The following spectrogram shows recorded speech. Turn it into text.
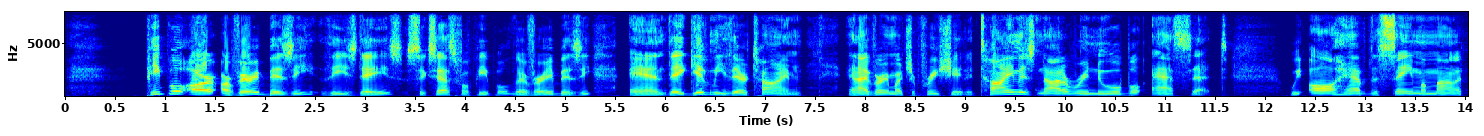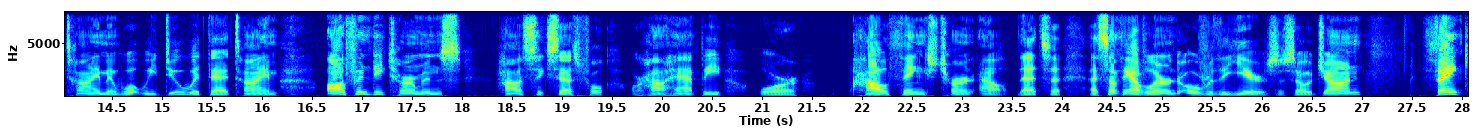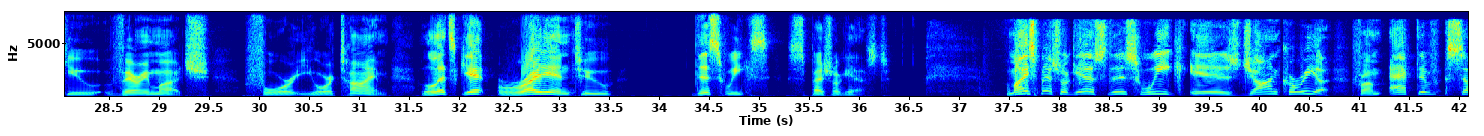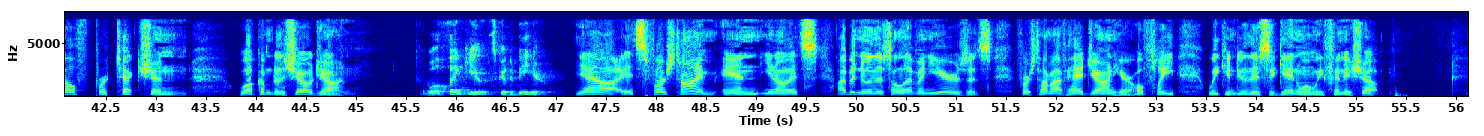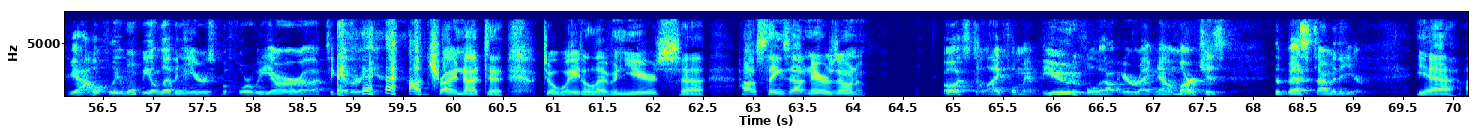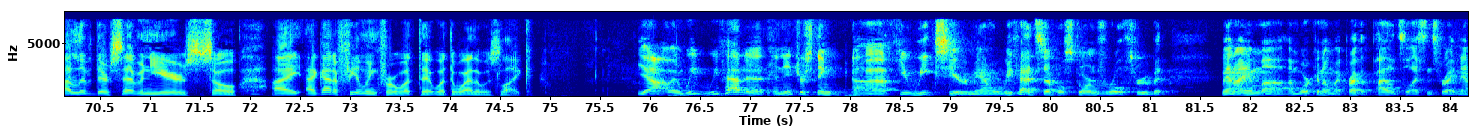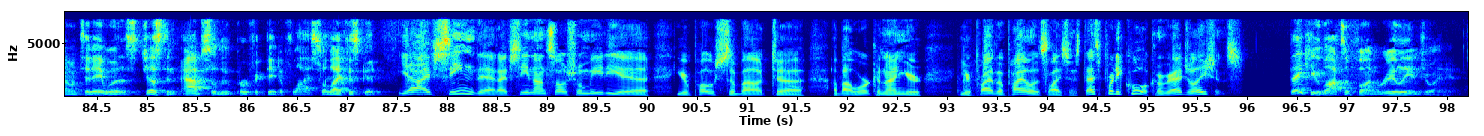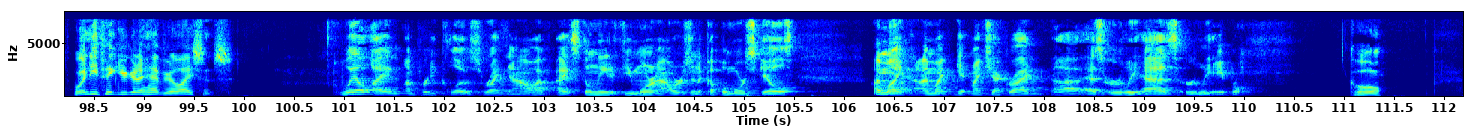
people are, are very busy these days, successful people, they're very busy, and they give me their time, and I very much appreciate it. Time is not a renewable asset. We all have the same amount of time, and what we do with that time often determines how successful or how happy or how things turn out. That's a that's something I've learned over the years. And so John, thank you very much for your time. Let's get right into this week's special guest. My special guest this week is John Correia from Active Self Protection. Welcome to the show, John. Well, thank you. It's good to be here. Yeah, it's first time, and you know, it's I've been doing this 11 years. It's first time I've had you on here. Hopefully, we can do this again when we finish up. Yeah, hopefully it won't be 11 years before we are uh, together again. I'll try not to to wait 11 years. Uh, how's things out in Arizona? Oh, it's delightful, man. Beautiful out here right now. March is the best time of the year. Yeah, I lived there seven years, so I I got a feeling for what the what the weather was like. Yeah, and we've we've had a, an interesting uh, few weeks here, man, where we've had several storms roll through, but man, I am uh, I'm working on my private pilot's license right now, and today was just an absolute perfect day to fly. So life is good. Yeah, I've seen that. I've seen on social media your posts about uh, about working on your your private pilot's license. That's pretty cool. Congratulations. Thank you. Lots of fun. Really enjoying it. When do you think you're going to have your license? Well, I'm, I'm pretty close right now. I, I still need a few more hours and a couple more skills. I might I might get my check ride uh, as early as early April. Cool.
